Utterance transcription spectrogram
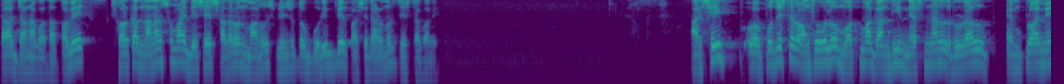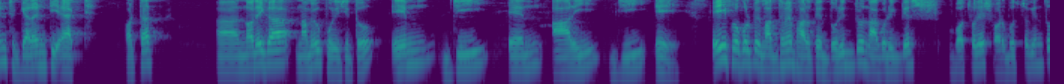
তা জানা কথা। তবে সরকার নানান সময় দেশের সাধারণ মানুষ, বিশেষত গরিবদের পাশে দাঁড়ানোর চেষ্টা করে। আর সেই প্রচেষ্টার অংশ হলো Mahatma Gandhi national rural employment guarantee act, অর্থাৎ নরেগা নামেও পরিচিত, এম জি এন আর ই জি এ। এই প্রকল্পের মাধ্যমে ভারতের দরিদ্র নাগরিকদের বছরে সর্বোচ্চ কিন্তু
